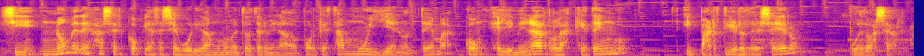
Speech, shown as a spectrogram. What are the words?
si no me deja hacer copias de seguridad en un momento determinado porque está muy lleno el tema, con eliminar las que tengo y partir de cero, puedo hacerlo.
